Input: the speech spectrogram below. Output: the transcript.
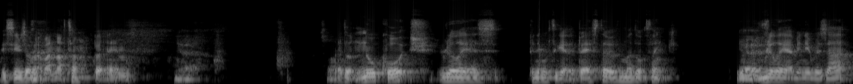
he seems a bit of a nutter, but um, yeah. So I don't. No coach really has been able to get the best out of him. I don't think. yeah, Really, I mean, he was at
